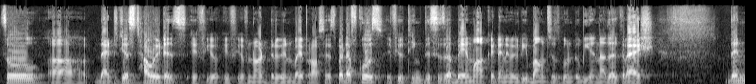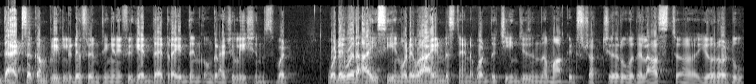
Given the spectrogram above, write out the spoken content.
so uh, that's just how it is if you if you've not driven by process. But of course if you think this is a bear market and every bounce is going to be another crash then that's a completely different thing. And if you get that right then congratulations. But whatever i see and whatever i understand about the changes in the market structure over the last uh, year or two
